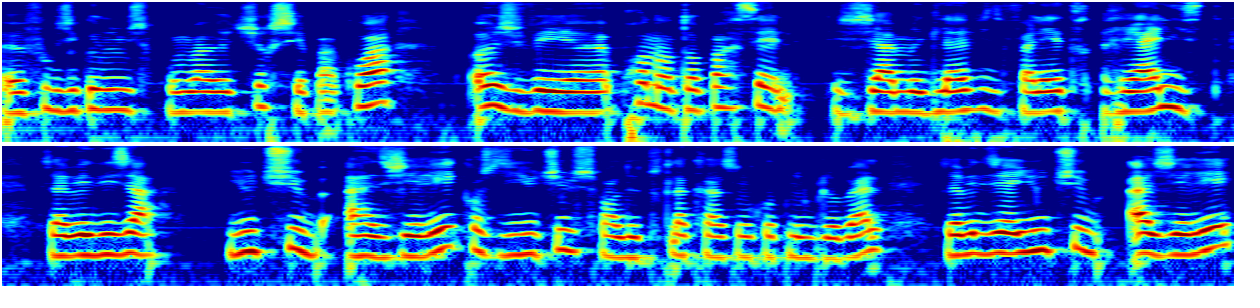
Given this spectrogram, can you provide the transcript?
euh, faut que j'économise pour ma voiture, je sais pas quoi, oh, je vais euh, prendre un temps partiel. Jamais de la vie, il fallait être réaliste. J'avais déjà YouTube à gérer. Quand je dis YouTube, je parle de toute la création de contenu global. J'avais déjà YouTube à gérer,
